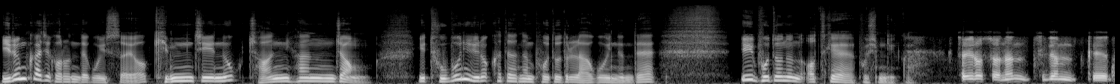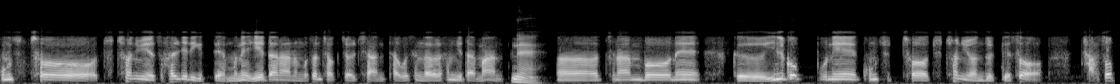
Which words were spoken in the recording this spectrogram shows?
이름까지 거론되고 있어요. 김진욱, 전현정 이 두 분이 유력하다는 보도들 나오고 있는데 이 보도는 어떻게 보십니까? 저희로서는 지금 그 공수처 추천위에서 할 일이기 때문에 예단하는 것은 적절치 않다고 생각을 합니다만, 네, 어, 지난번에 그 일곱 분의 공수처 추천위원들께서 다섯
